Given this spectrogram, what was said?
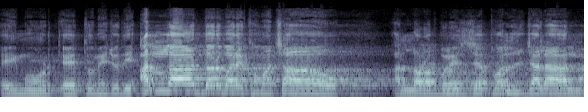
এই মুহূর্তে তুমি যদি আল্লাহর দরবারে ক্ষমা চাও, আল্লাহ রব্বুল ইজ্জত জালাল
